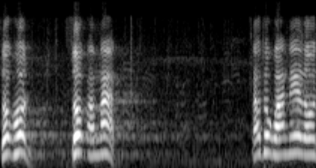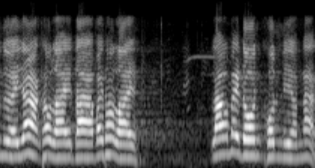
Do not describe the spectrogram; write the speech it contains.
ซุกหุ้นซุกอำนาจ แล้วทุกวันนี้เราเหนื่อยยากเท่าไหร่ด่าไปเท่าไหร่ เราไม่โดนคนมีอำนาจ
